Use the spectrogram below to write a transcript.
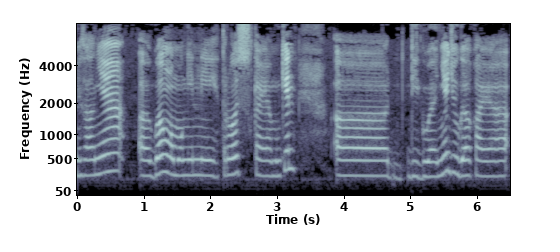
misalnya eh, gua ngomongin nih terus kayak mungkin eh di guanya juga kayak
